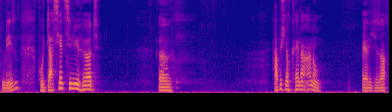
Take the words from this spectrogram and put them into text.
zum Lesen. Wo das jetzt hingehört, äh, habe ich noch keine Ahnung, ehrlich gesagt.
